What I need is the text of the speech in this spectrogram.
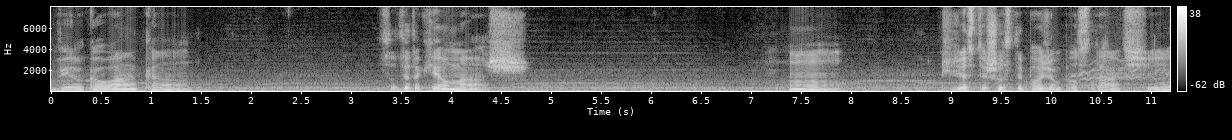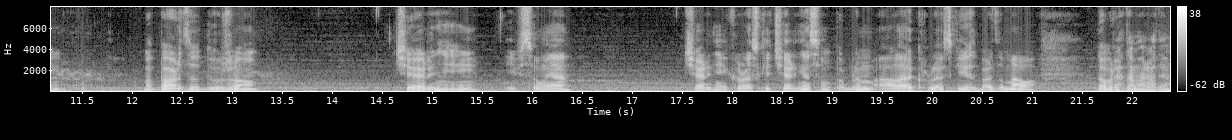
wielkołaka. Co ty takiego masz? Hmm. 36 poziom postaci. Ma bardzo dużo cierni i w sumie ciernie i królewskie ciernie są problemem, ale królewskich jest bardzo mało. Dobra, damy radę.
